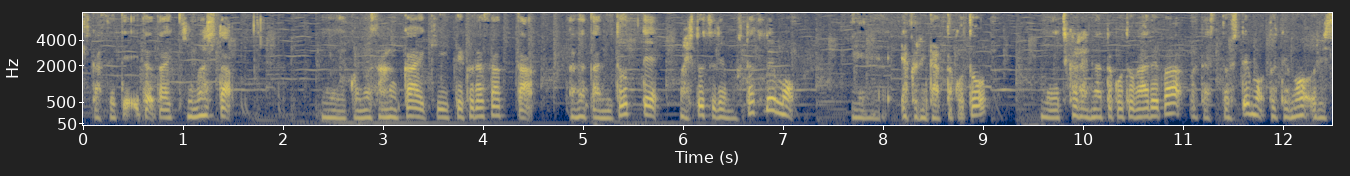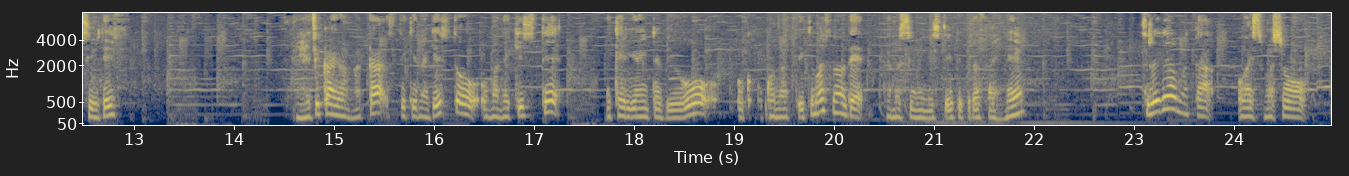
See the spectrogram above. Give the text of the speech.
聞かせていただきました。えー、この3回聞いてくださったあなたにとって、まあ、1つでも2つでも、えー、役に立ったこと、えー、力になったことがあれば私としてもとても嬉しいです。えー、次回はまた素敵なゲストをお招きしてキャリアインタビューを行っていきますので楽しみにしていてくださいね。それではまたお会いしましょう。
